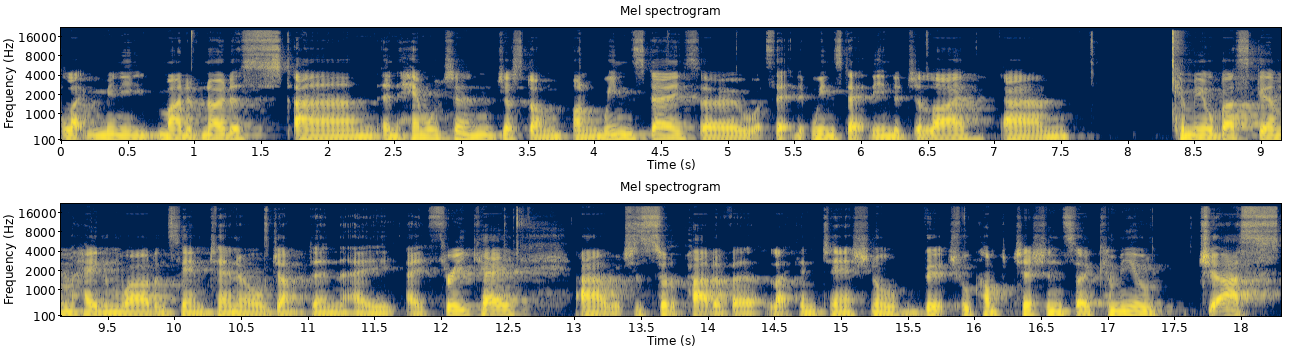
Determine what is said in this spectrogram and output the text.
like many might have noticed um, in Hamilton just on, on Wednesday. So, what's that, Wednesday at the end of July? Um, Camille Buscomb, Hayden Wilde, and Sam Tanner all jumped in a, a 3K uh, which is sort of part of a like international virtual competition. So Camille just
